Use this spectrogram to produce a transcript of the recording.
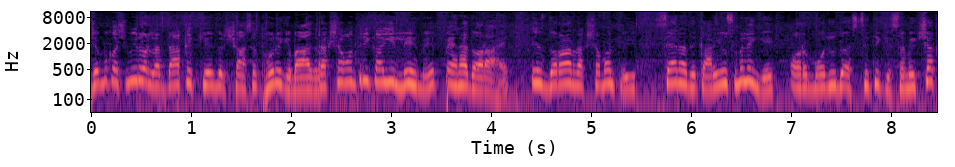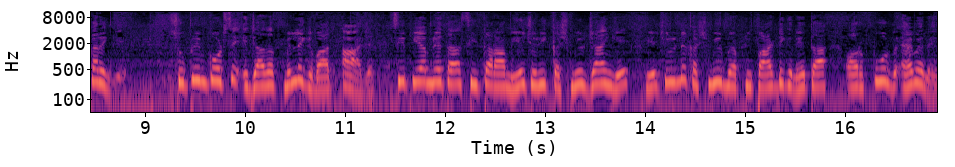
जम्मू कश्मीर और लद्दाख के केंद्र शासित होने के बाद रक्षा मंत्री का ये लेह में पहला दौरा है। इस दौरान रक्षा मंत्री सैन्य अधिकारियों ऐसी मिलेंगे और मौजूदा स्थिति की समीक्षा करेंगे। सुप्रीम कोर्ट से इजाज़त मिलने के बाद आज सीपीएम नेता सीताराम येचुरी कश्मीर जाएँगे। येचुरी ने कश्मीर में अपनी पार्टी के नेता और पूर्व एमएलए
